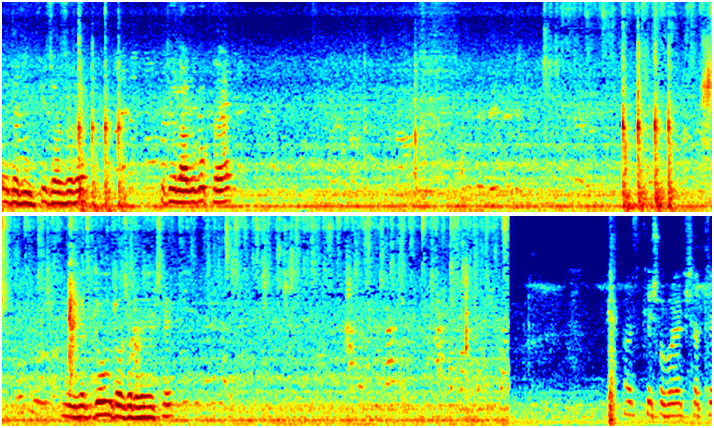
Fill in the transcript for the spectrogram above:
ওই দেখুন কি জর্জরা এটা হলো আলু বোকরা একদম জর্জর হয়েছে আজকে সবাই একসাথে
